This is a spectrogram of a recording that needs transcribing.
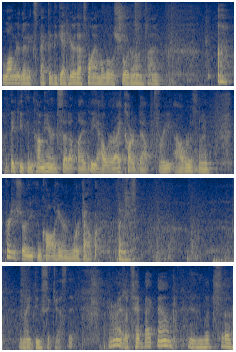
longer than expected to get here. That's why I'm a little shorter on time. I think you can come here and set up by the hour. I carved out three hours, and I'm pretty sure you can call here and work out things. And I do suggest it. All right, let's head back down and let's uh,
